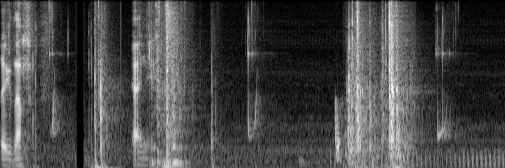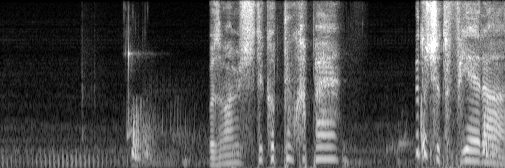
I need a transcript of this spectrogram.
Żegnam. Ja nie chcę. Bo mam już tylko pół HP. Jak to się otwiera?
